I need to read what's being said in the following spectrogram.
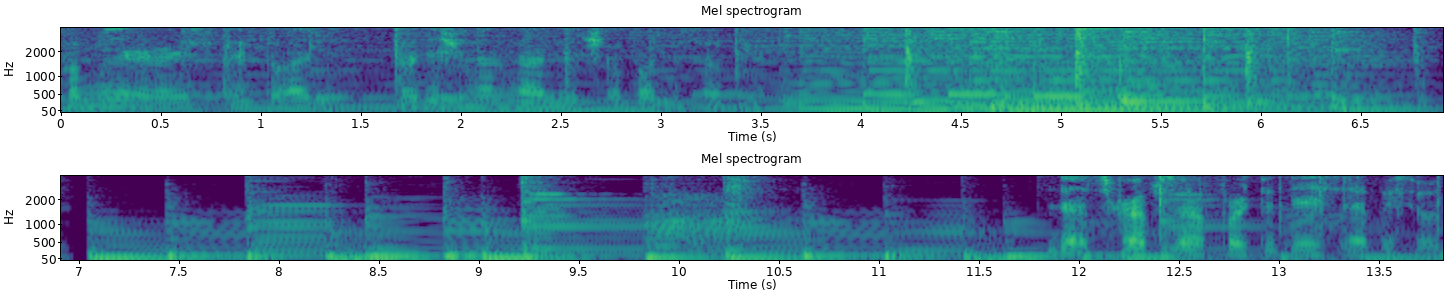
familiarized and to add additional knowledge about the subject. That wraps up for today's episode.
